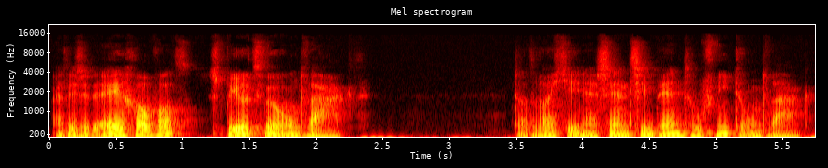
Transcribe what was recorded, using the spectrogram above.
het is het ego wat spiritueel ontwaakt. Dat wat je in essentie bent, hoeft niet te ontwaken.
